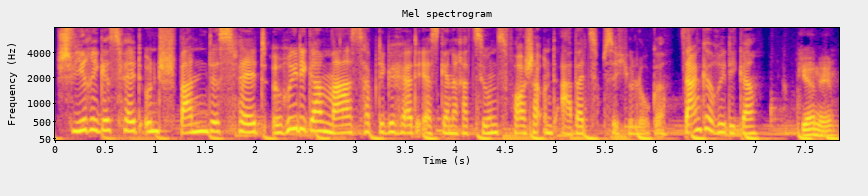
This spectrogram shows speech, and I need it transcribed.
Schwieriges Feld und spannendes Feld. Rüdiger Maas habt ihr gehört, er ist Generationsforscher und Arbeitspsychologe. Danke, Rüdiger. Gerne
